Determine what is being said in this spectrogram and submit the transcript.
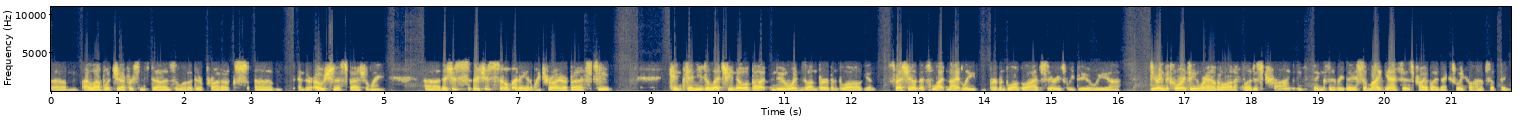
Um, I love what Jefferson's does, a lot of their products, um, and their Ocean especially. Uh, there's just there's just so many, and we try our best to continue to let you know about new ones on Bourbon Blog, and especially on this nightly Bourbon Blog live series we do. We uh, during the quarantine, we're having a lot of fun just trying new things every day. So my guess is probably by next week I'll have something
